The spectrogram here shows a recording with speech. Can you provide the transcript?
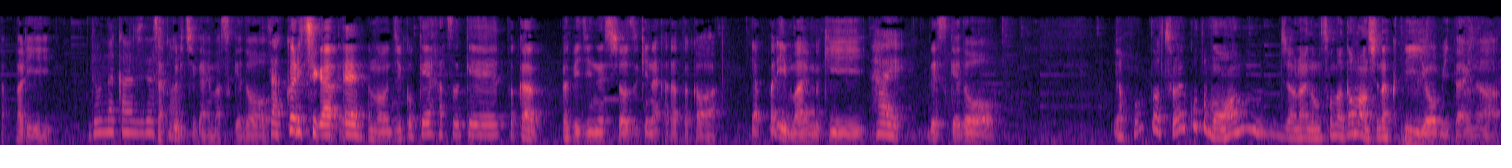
やっぱりどんな感じですか？ざっくり違いますけど。ざっくり違う、えあの自己啓発系とかビジネス書好きな方とかはやっぱり前向きえはい。ですけどいや本当は辛いこともあるんじゃないの？そんな我慢しなくていいよみたいな。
